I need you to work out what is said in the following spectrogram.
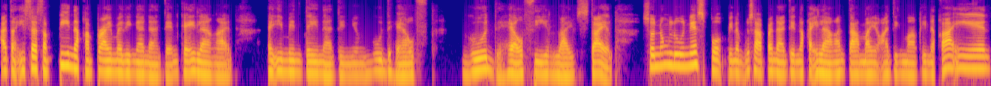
At ang isa sa pinaka-primary nga natin, kailangan ay i-maintain natin yung good health, good healthy lifestyle. So nung lunes po, pinag-usapan natin na kailangan tama yung ating mga kinakain,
